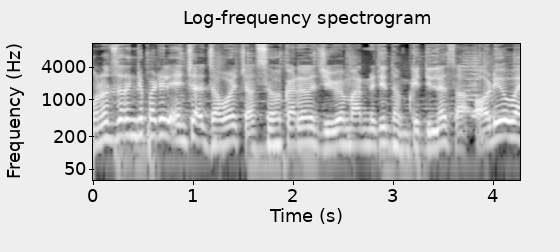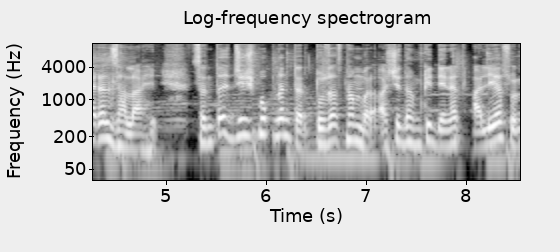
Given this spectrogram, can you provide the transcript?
मनोज जरांगे पाटील यांच्या जवळच्या सहकार्याला जीवे मारण्याची धमकी दिल्याचा ऑडिओ व्हायरल झाला आहे. संतोष देशमुख नंतर तुझाच नंबर अशी धमकी देण्यात आली असून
